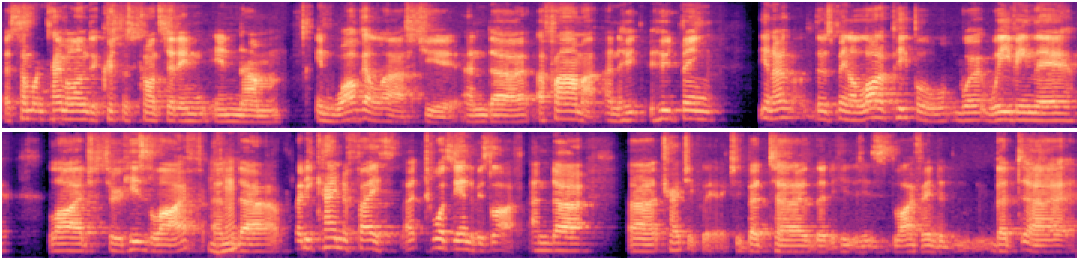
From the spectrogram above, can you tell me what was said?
Uh, someone came along to a Christmas concert in in um, in Wagga last year, and uh, a farmer, and who who'd been you know, there's been a lot of people were weaving their lives through his life, and uh, but he came to faith at, towards the end of his life, and uh, uh, tragically actually, but uh, that his, his life ended. But uh,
